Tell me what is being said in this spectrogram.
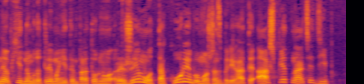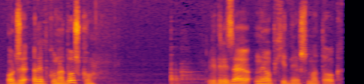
необхідному дотриманні температурного режиму таку рибу можна зберігати аж 15 діб. Отже, рибку на дошку відрізаю необхідний шматок.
